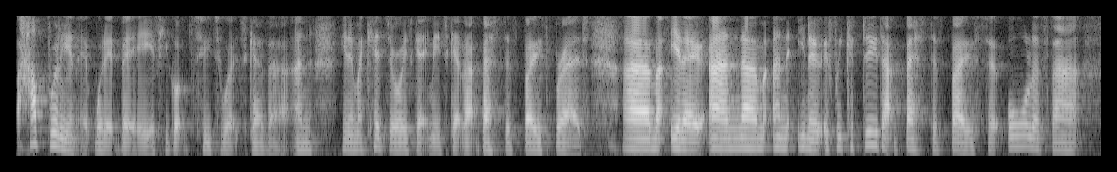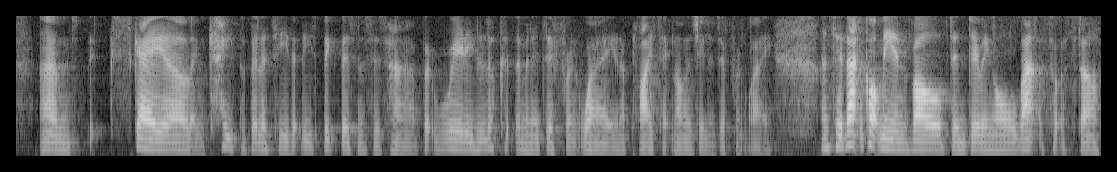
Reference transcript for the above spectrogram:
how brilliant it would it be if you got two to work together? And you know, my kids are always getting me to get that best of both bread. Um, you know, and um, and you know, if we could do that best of both, so all of that um, scale and capability that these big businesses have, but really look at them in a different way and apply technology in a different way. And so that got me involved in doing all that sort of stuff.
